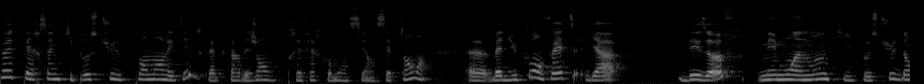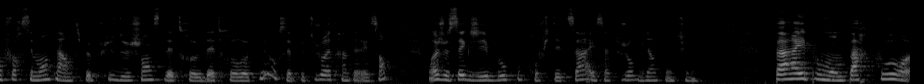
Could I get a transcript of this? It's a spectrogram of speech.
peu de personnes qui postulent pendant l'été, parce que la plupart des gens préfèrent commencer en septembre, ben, du coup en fait il y a des offres, mais moins de monde qui postule, donc forcément, tu as un petit peu plus de chances d'être retenu, donc ça peut toujours être intéressant. Moi, je sais que j'ai beaucoup profité de ça et ça a toujours bien fonctionné. Pareil pour mon parcours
